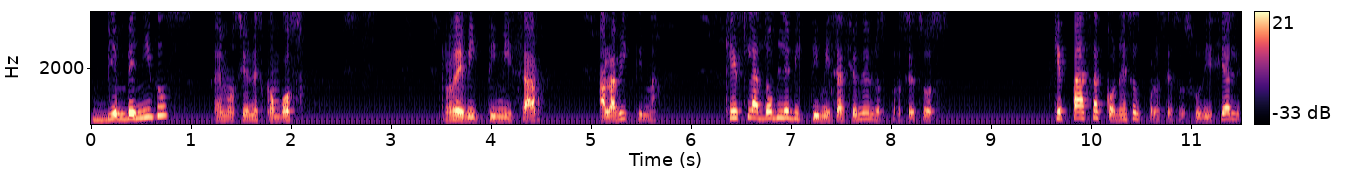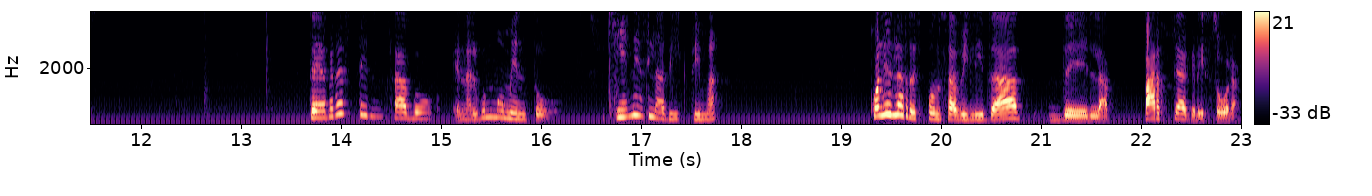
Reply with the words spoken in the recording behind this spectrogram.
Bienvenidos a Emociones con Vos. Revictimizar a la víctima. ¿Qué es la doble victimización en los procesos? ¿Qué pasa con esos procesos judiciales? ¿Te habrás pensado en algún momento quién es la víctima? ¿Cuál es la responsabilidad de la parte agresora?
